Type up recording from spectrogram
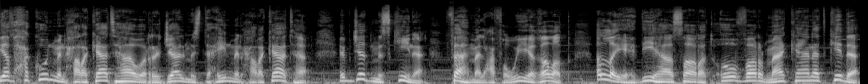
يضحكون من حركاتها والرجال مستحين من حركاتها. بجد مسكينة فاهمة العفوية غلط. الله يهديها صارت أوفر ما كانت كذا.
